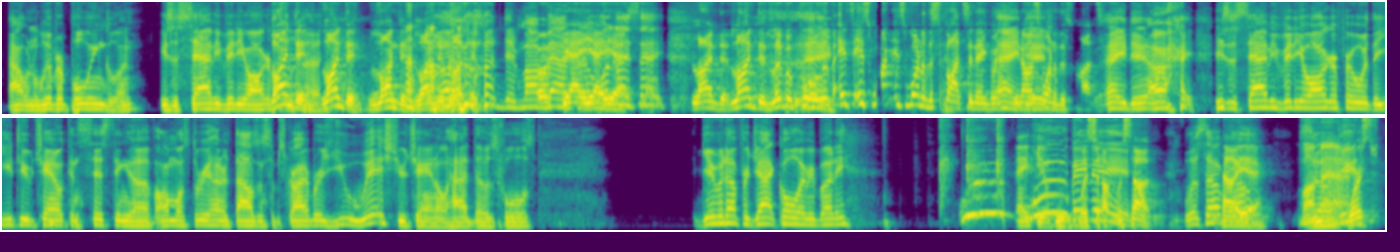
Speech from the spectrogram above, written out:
out in Liverpool, England. He's a savvy videographer. London, a- London, London, London, London, London, my bad. Yeah, bro. yeah, what yeah. did I say? London, London, Liverpool. Hey. Liv- It's it's one it's one of the spots in England. Hey, you know, it's dude. one of the spots. Hey, dude. All right. He's a savvy videographer with a YouTube channel consisting of almost 300,000 subscribers. You wish your channel had those fools. Give it up for Jack Cole, everybody. Thank you. Woo, What's up? What's up? What's up, Hell bro? yeah. My man. dude, Worst.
